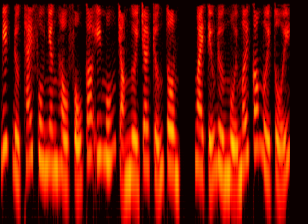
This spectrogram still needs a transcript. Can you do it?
biết được thái phu nhân hầu phủ có ý muốn chọn người cho trưởng tôn, ngoài tiểu đường muội mới có 10 tuổi,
